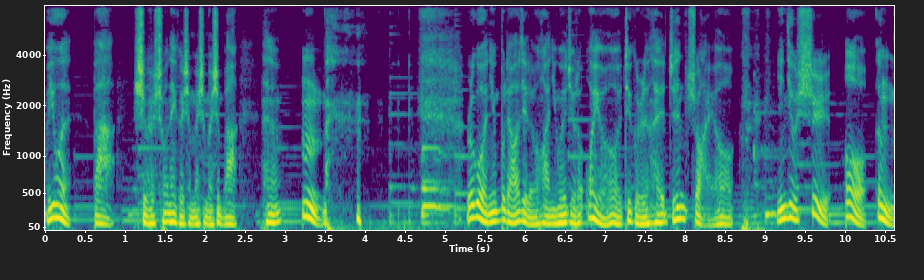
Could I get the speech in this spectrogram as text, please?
我又问爸，是不是说那个什么什么什么？他 说嗯。如果您不了解的话，你会觉得，哎呦，这个人还真拽哦。您就是哦，嗯，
